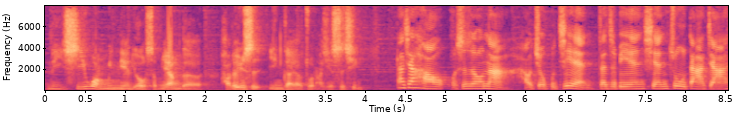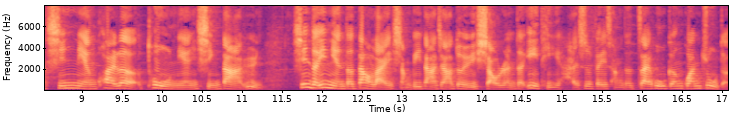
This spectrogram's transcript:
你希望明年有什么样的好的运势，应该要做哪些事情。大家好，我是 Rona，好久不见，在这边先祝大家新年快乐，兔年行大运。新的一年的到来，想必大家对于小人的议题还是非常的在乎跟关注的。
